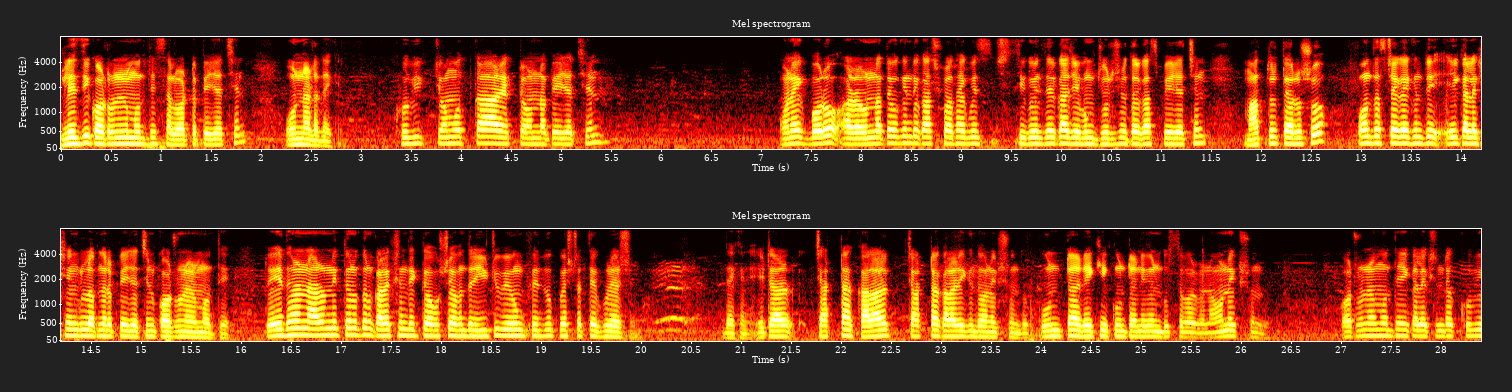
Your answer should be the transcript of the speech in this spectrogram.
গ্লেজি কটনের মধ্যে সালোয়ারটা পেয়ে যাচ্ছেন, ওড়নাটা দেখেন। খুবই চমৎকার একটা ওড়না পেয়ে যাচ্ছেন। অনেক বড়, আর ওড়নাতেও কিন্তু কাজ করা থাকবে সিকোয়েন্সের কাজ এবং জরি সুতার কাজ পেয়ে যাচ্ছেন। মাত্র তেরোশো পঞ্চাশ টাকায় কিন্তু এই কালেকশনগুলো আপনারা পেয়ে যাচ্ছেন কটনের মধ্যে। তো এই ধরনের আরও নিত্য নতুন কালেকশন দেখতে অবশ্যই আমাদের ইউটিউব এবং ফেসবুক পেজটাতে ঘুরে আসেন। দেখেন, এটার চারটা কালার চারটা কালারই কিন্তু অনেক সুন্দর। কোনটা রেখে কোনটা নেবেন বুঝতে পারবেন না, অনেক সুন্দর। কটনের মধ্যে এই কালেকশনটা খুবই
